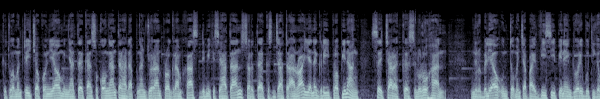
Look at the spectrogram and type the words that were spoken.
Ketua Menteri Chokon Yao menyatakan sokongan terhadap penganjuran program khas demi kesihatan serta kesejahteraan rakyat negeri Pulau Pinang secara keseluruhan. Menurut beliau, untuk mencapai visi Penang 2030,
